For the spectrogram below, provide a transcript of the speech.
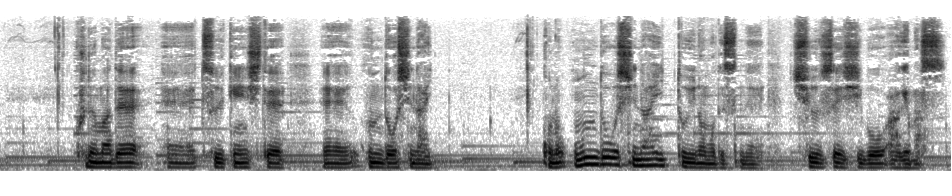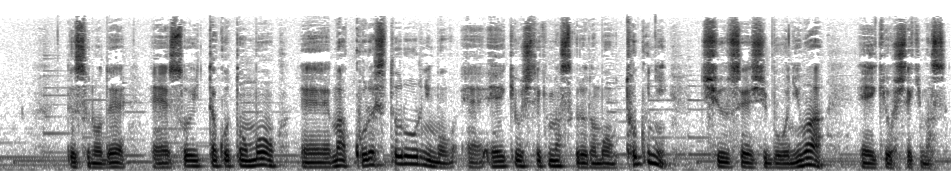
車で、えー、通勤して、えー、運動しない。この運動しないというのもですね中性脂肪を上げます。ですので、えー、そういったことも、えー、まあ、コレステロールにも、えー、影響してきますけれども特に中性脂肪には影響してきます。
